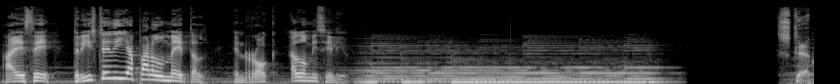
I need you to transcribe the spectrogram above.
a ese triste día para el metal en rock a domicilio. Step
